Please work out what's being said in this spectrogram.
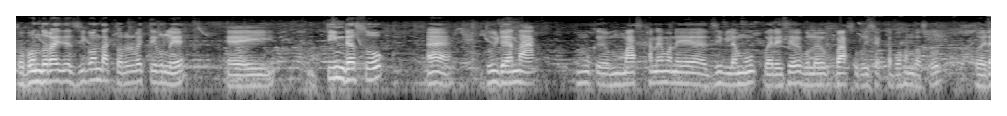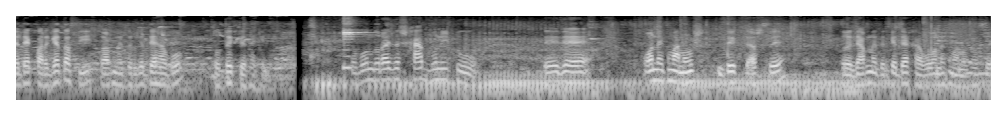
তো বন্ধুরা, এই যে জীবন ডাক্তারের বাড়িতে বলে, এই তিনটা চোখ হ্যাঁ দুইটা নাক, মুখে মাঝখানে মানে জিবলা মুখ বেরিয়েছে বলে বাছুর হয়েছে একটা বহন বাছুর। তো এটা দেখবার গেতাছি, তো আপনাদেরকে দেখাবো, তো দেখতে থাকেন। তো বন্ধুরা, এই যে সাত বনি টু এই যে অনেক মানুষ দেখতে আসছে। তো এই যে আপনাদেরকে দেখাবো, অনেক মানুষ আছে।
